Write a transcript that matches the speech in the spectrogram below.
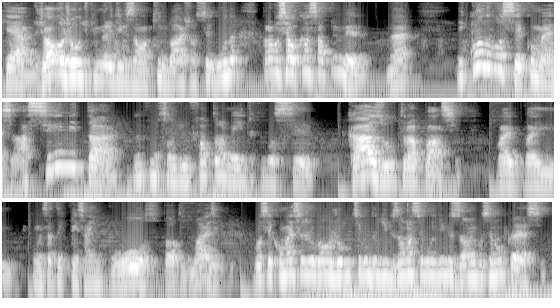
que é joga o jogo de primeira divisão aqui embaixo na segunda para você alcançar a primeira, né? E quando você começa a se limitar em função de um faturamento que você, caso ultrapasse, vai, vai começar a ter que pensar em imposto e tal, tudo mais, uhum. você começa a jogar um jogo de segunda divisão na segunda divisão e você não cresce.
